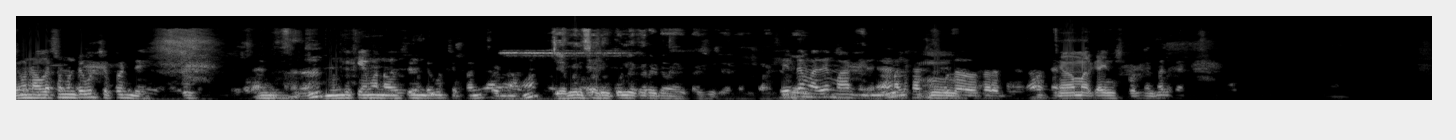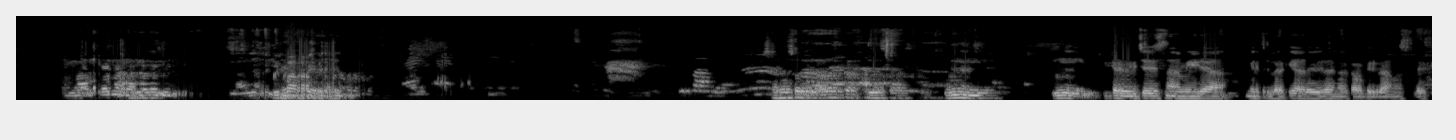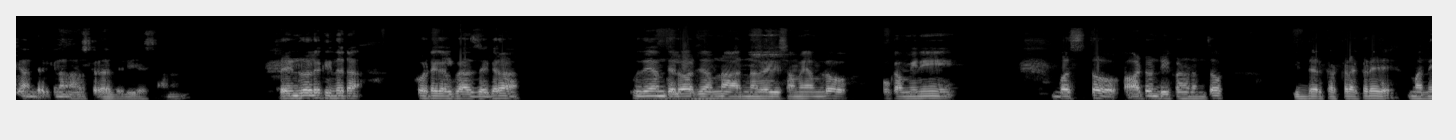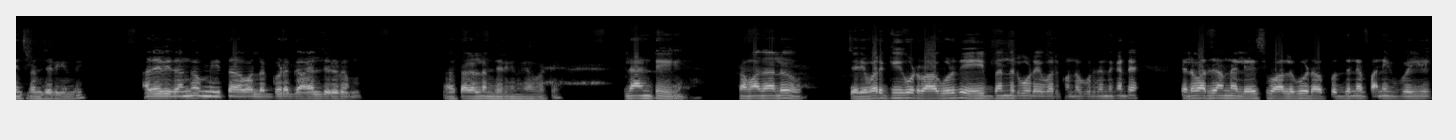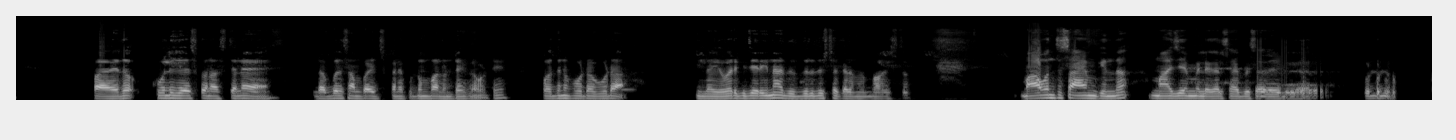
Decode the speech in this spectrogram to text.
ఏమన్నా అవసరం ఉంటే కూడా చెప్పండి. ముందుకు ఏమన్నా అవసరం ఉంటే కూడా చెప్పండి చేద్దాము. చదువుకునే చేద్దాం అదే మాట. మల్లికార్జున స్కూల్లో చదువుతారు కదా. మరకాయ స్కూల్ ఇక్కడ విచ్చేసిన మీడియా మిత్రులకి అదేవిధంగా కబడ్డీ గ్రామస్తులకి అందరికీ నా నమస్కారాలు తెలియజేస్తాను రెండు రోజుల కిందట కోటగల్ క్లాస్ దగ్గర ఉదయం తెల్లవారుజామున ఆరు నలభై సమయంలో ఒక మినీ బస్తో తో ఢీకొనడంతో ఇద్దరికి అక్కడక్కడే మరణించడం జరిగింది. అదే విధంగా మిగతా వాళ్ళకు కూడా గాయాలు జరగడం తగలడం జరిగింది కాబట్టి. ఇలాంటి ప్రమాదాలు ఎవరికి కూడా రాకూడదు ఏ ఇబ్బందులు కూడా ఎవరికి ఉండకూడదు. ఎందుకంటే తెల్లవారుజామున లేచి వాళ్ళు కూడా పొద్దున్నే పనికి పోయి ఏదో కూలీ చేసుకొని వస్తేనే డబ్బులు సంపాదించుకునే కుటుంబాలు ఉంటాయి కాబట్టి పొద్దున పూట కూడా ఇలా ఎవరికి జరిగినా అది దురదృష్టకరమని భావిస్తూ. మా వంతు సాయం కింద మాజీ ఎమ్మెల్యే గారు సాయిప్రసాద్ రెడ్డి గారు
